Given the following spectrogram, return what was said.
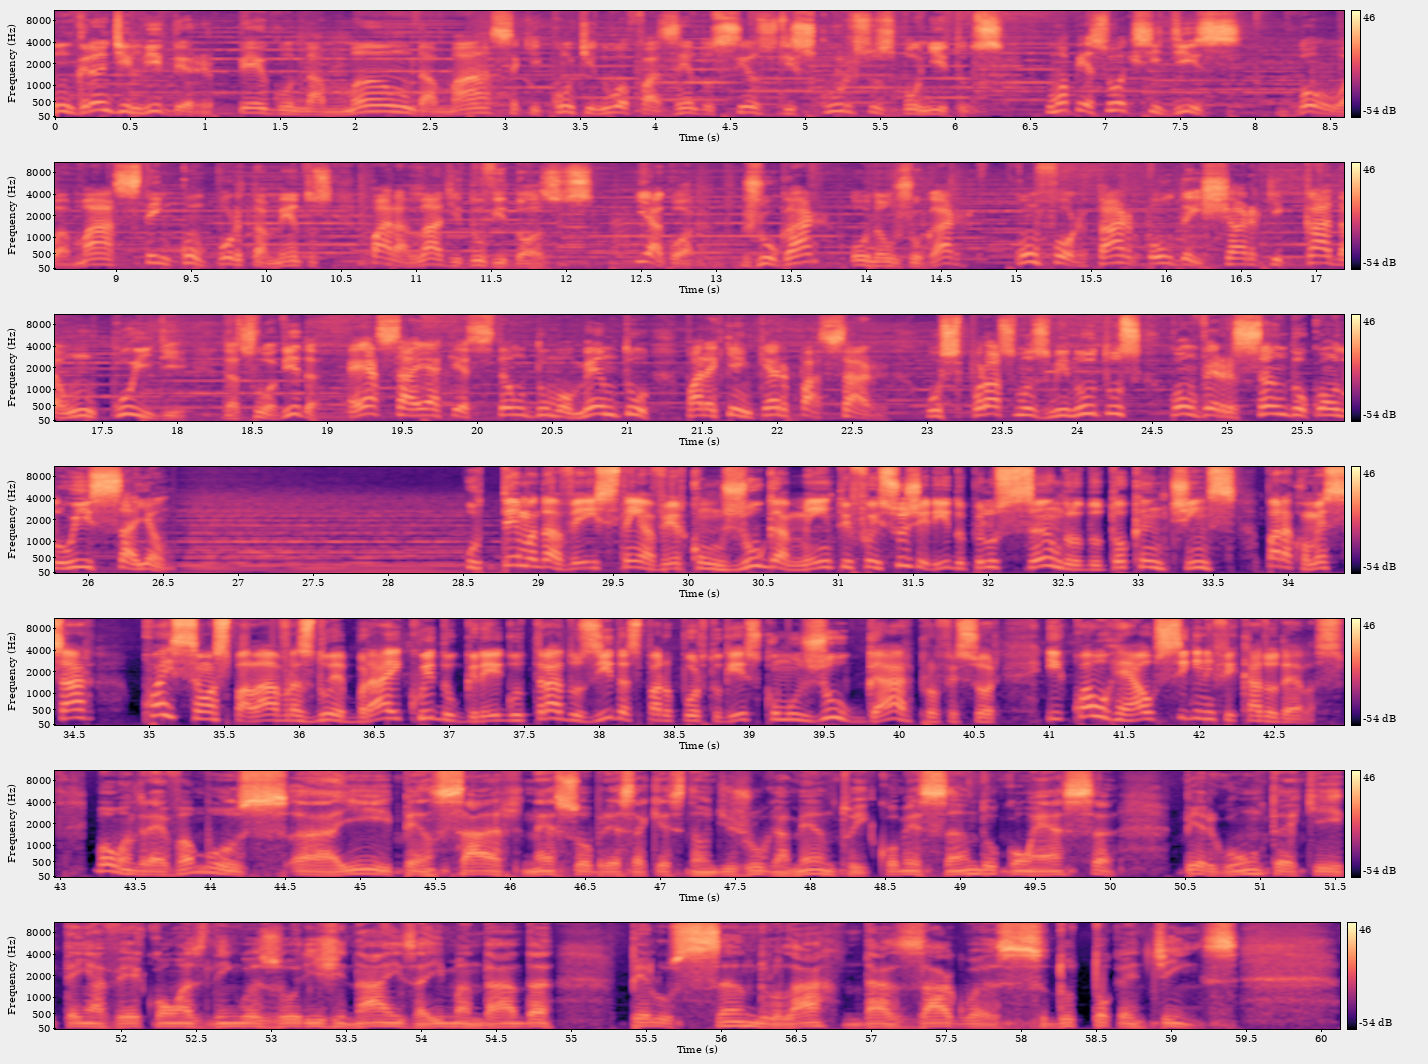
Um grande líder pego na mão da massa que continua fazendo seus discursos bonitos. Uma pessoa que se diz boa, mas tem comportamentos para lá de duvidosos. E agora, julgar ou não julgar? Confortar ou deixar que cada um cuide da sua vida? Essa é a questão do momento para quem quer passar os próximos minutos conversando com Luiz Saião. O tema da vez tem a ver com julgamento e foi sugerido pelo Sandro do Tocantins. Para começar, Quais são as palavras do hebraico e do grego traduzidas para o português como julgar, professor? E qual o real significado delas? Bom, André, vamos aí pensar né, sobre essa questão de julgamento e começando com essa pergunta que tem a ver com as línguas originais aí mandada pelo Sandro lá das águas do Tocantins.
